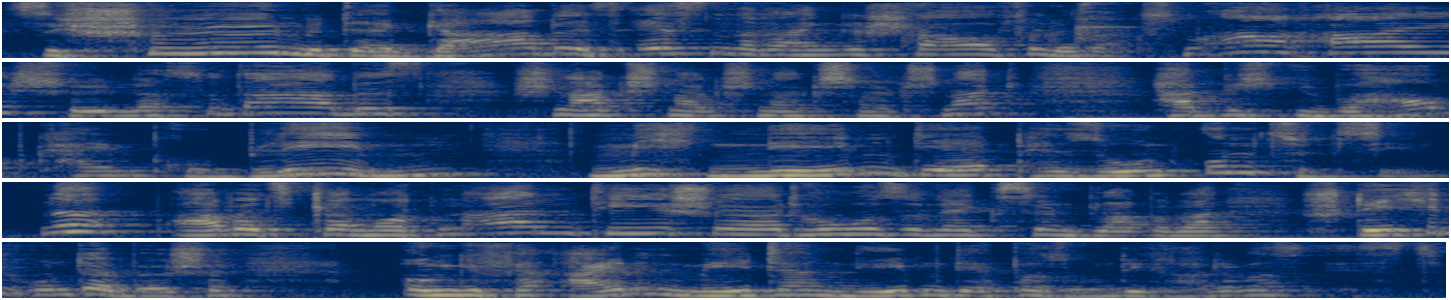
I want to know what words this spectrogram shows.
sich schön mit der Gabel das Essen reingeschaufelt. Da sagst du, ah, hi, schön, dass du da bist. Schnack, schnack, schnack, schnack, schnack. Habe ich überhaupt kein Problem, mich neben der Person umzuziehen. Ne? Arbeitsklamotten an, T-Shirt, Hose wechseln, bla, bla, bla. Stehe ich in Unterwäsche ungefähr einen Meter neben der Person, die gerade was isst.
